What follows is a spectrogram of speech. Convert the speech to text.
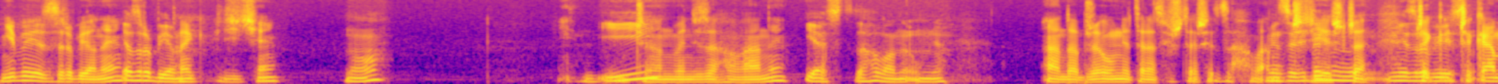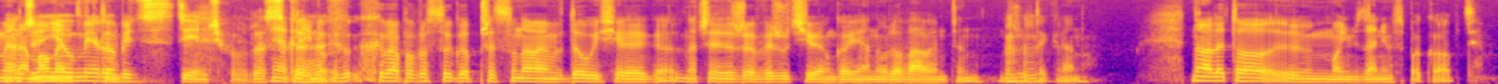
niby jest zrobiony. Ja zrobiłem. Tak, widzicie? No. I, I czy on będzie zachowany? Jest, zachowany u mnie. A dobrze, u mnie teraz już też jest zachowany. Więc Czyli jeszcze nie, nie czek, czekamy Andrzej na moment. nie umie robić zdjęć po prostu. Nie, to, chyba po prostu go przesunąłem w dół i się, znaczy, że wyrzuciłem go i anulowałem ten mhm. rzut ekranu. No ale to y, moim zdaniem spoko opcja.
